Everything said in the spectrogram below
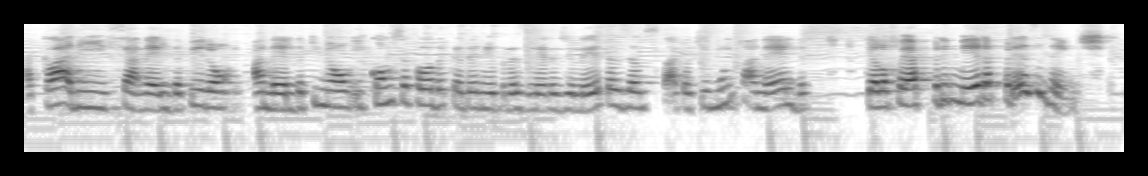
a Clarice, a Nélida, Piron, a Nélida Pinhon, e como você falou da Academia Brasileira de Letras, eu destaco aqui muito a Nélida, porque ela foi a primeira presidente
